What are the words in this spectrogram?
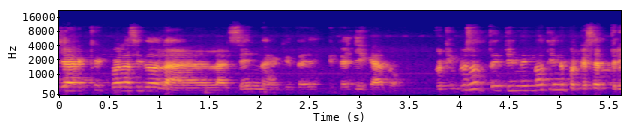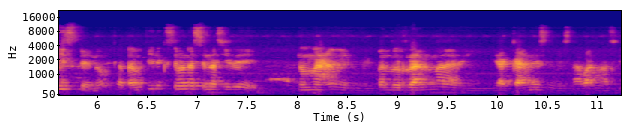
ya qué, cuál ha sido la, la escena que te, que te ha llegado? Porque incluso te- tiene, no tiene por qué ser triste, ¿no? También tiene que ser una escena así de, no mames, cuando Ranma y Akane se besaban así.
